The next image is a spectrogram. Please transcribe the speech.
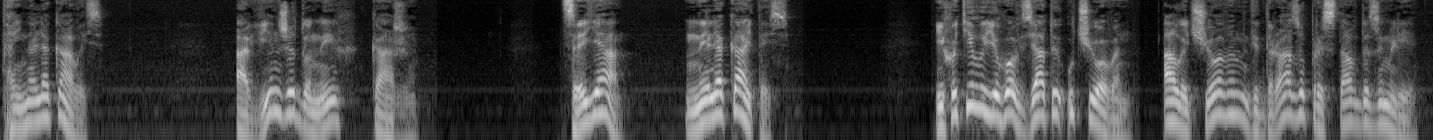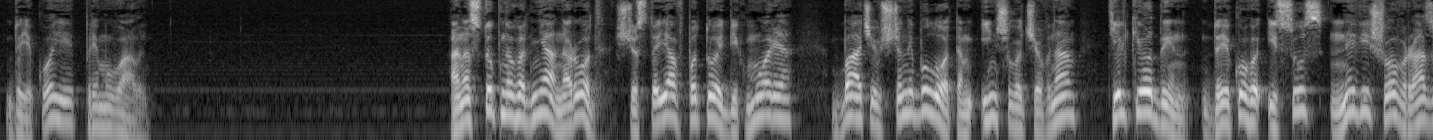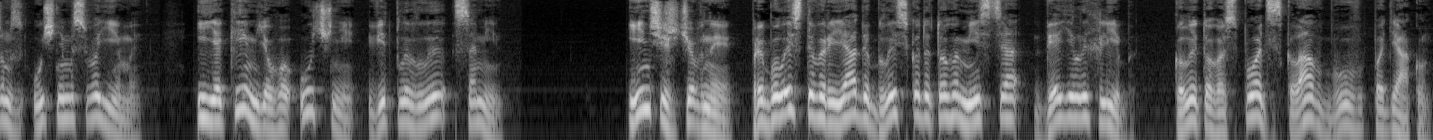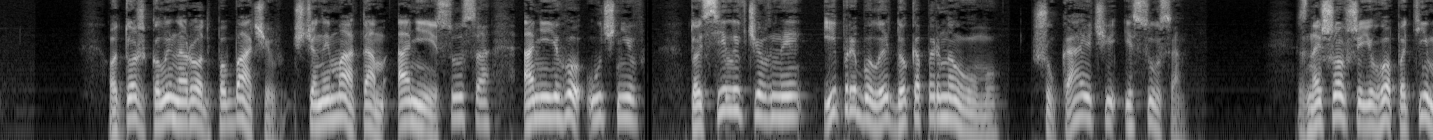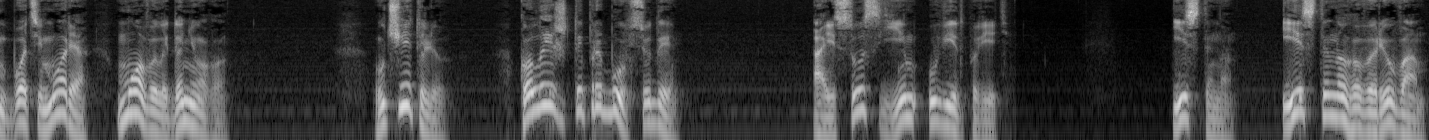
та й налякались. А він же до них каже Це я, не лякайтесь. І хотіли його взяти у човен, але човен відразу пристав до землі, до якої прямували. А наступного дня народ, що стояв по той бік моря, бачив, що не було там іншого човна, тільки один, до якого Ісус не війшов разом з учнями своїми, і яким його учні відпливли самі. Інші ж човни прибули з Тиверіяди близько до того місця, де їли хліб, коли то Господь склав був подяку. Отож, коли народ побачив, що нема там ані Ісуса, ані його учнів, то сіли в човни і прибули до Капернауму, шукаючи Ісуса. Знайшовши його по тім боці моря, мовили до нього Учителю, коли ж ти прибув сюди? А Ісус їм у відповідь Істинно, істинно говорю вам.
